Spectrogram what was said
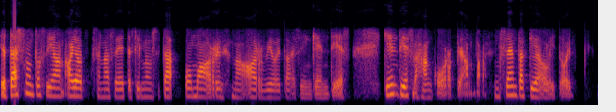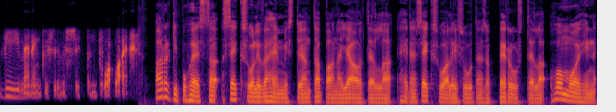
Ja tässä on tosiaan ajatuksena se, että silloin sitä omaa ryhmää arvioitaisiin kenties, kenties vähän korkeampana. Niin sen takia oli toi viimeinen kysymys sitten tuollainen. Arkipuheessa seksuaalivähemmistöjen tapana jaotella heidän seksuaalisuutensa perusteella homoihin,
